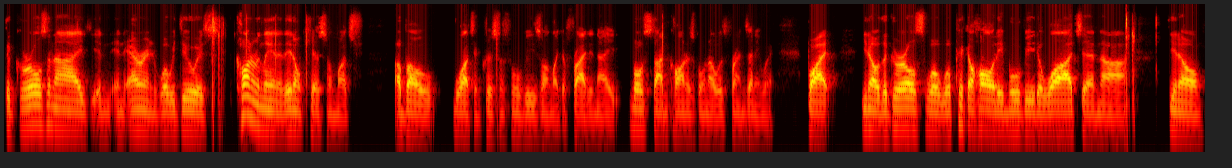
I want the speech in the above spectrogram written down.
the girls and I and, and Erin, what we do is Connor and Lana, they don't care so much about watching Christmas movies on like a Friday night. Most time Connor's going out with friends anyway. But you know, the girls will will pick a holiday movie to watch and uh, you know,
